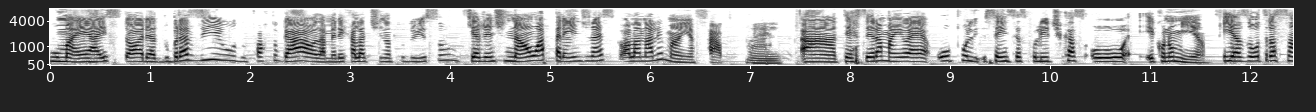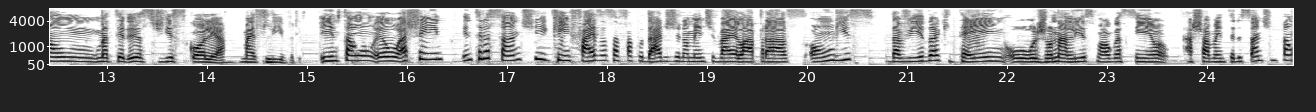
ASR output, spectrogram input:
Uma é a história do Brasil, do Portugal, da América Latina, tudo isso que a gente não aprende na escola na Alemanha, fato. Hum. A terceira maior é ou ciências políticas ou economia. E as outras são matérias de escolha mais livre. Então eu achei interessante. Quem faz essa faculdade geralmente vai lá para as ONGs da vida que tem, ou jornalismo, algo assim. Eu achava interessante. Então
